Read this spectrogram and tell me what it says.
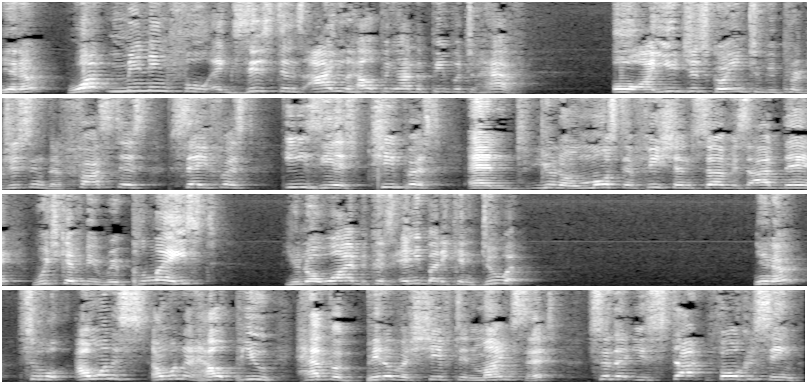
You know, what meaningful existence are you helping other people to have? Or are you just going to be producing the fastest, safest, easiest, cheapest, and, you know, most efficient service out there, which can be replaced? You know why? Because anybody can do it. You know? So I want to, I want to help you have a bit of a shift in mindset so that you start focusing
